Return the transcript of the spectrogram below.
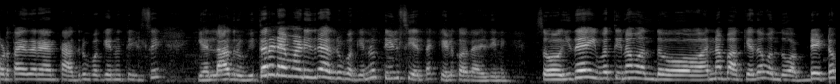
ಕೊಡ್ತಾ ಇದ್ದಾರೆ ಅಂತ ಅದ್ರ ಬಗ್ಗೆನೂ ತಿಳಿಸಿ. ಎಲ್ಲಾದರೂ ವಿತರಣೆ ಮಾಡಿದರೆ ಅದ್ರ ಬಗ್ಗೆನೂ ತಿಳಿಸಿ ಅಂತ ಕೇಳ್ಕೊತಾ ಇದ್ದೀನಿ. ಸೊ ಇದೇ ಇವತ್ತಿನ ಒಂದು ಅನ್ನಭಾಗ್ಯದ ಒಂದು ಅಪ್ಡೇಟು.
